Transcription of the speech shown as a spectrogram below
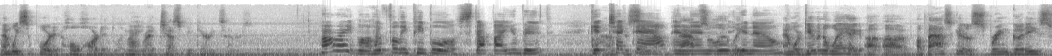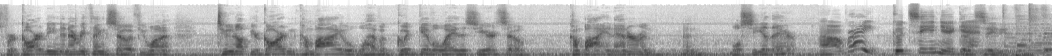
and we support it wholeheartedly Right. at chesapeake hearing centers All right. Well, hopefully people will stop by your booth, get checked out, and Absolutely. then you know. And we're giving away a, a, a, basket of spring goodies for gardening and everything. So if you want to tune up your garden, come by. We'll have a good giveaway this year. So come by and enter, and, and we'll see you there. All right. Good seeing you again. Good seeing you.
